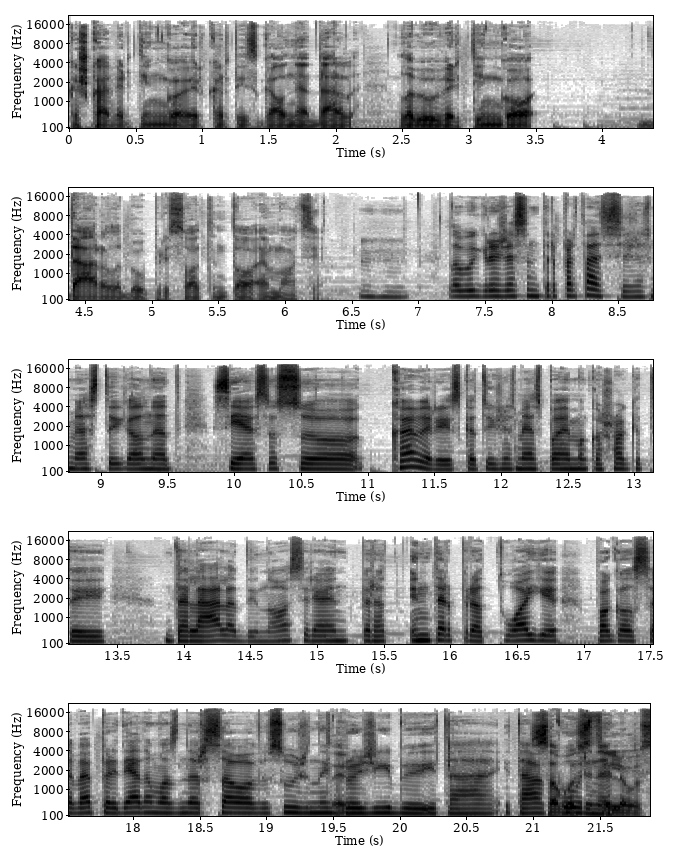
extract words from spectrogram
kažką vertingo ir kartais gal net dar labiau vertingo, dar labiau prisotinto emociją. Mhm. Labai gražias interpretacijas, iš esmės tai gal net siejasi su coveriais, kad tu iš esmės paimi kažkokį tai dalelę dainos ir ją interpretuoji pagal save, pridėdamas dar savo visų, žinai, Taip. grožybių į tą, į tą savo kūrinį. stiliaus,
